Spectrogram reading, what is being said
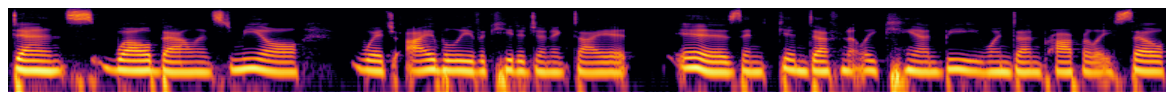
dense, well balanced meal, which I believe a ketogenic diet is and can definitely can be when done properly. So,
